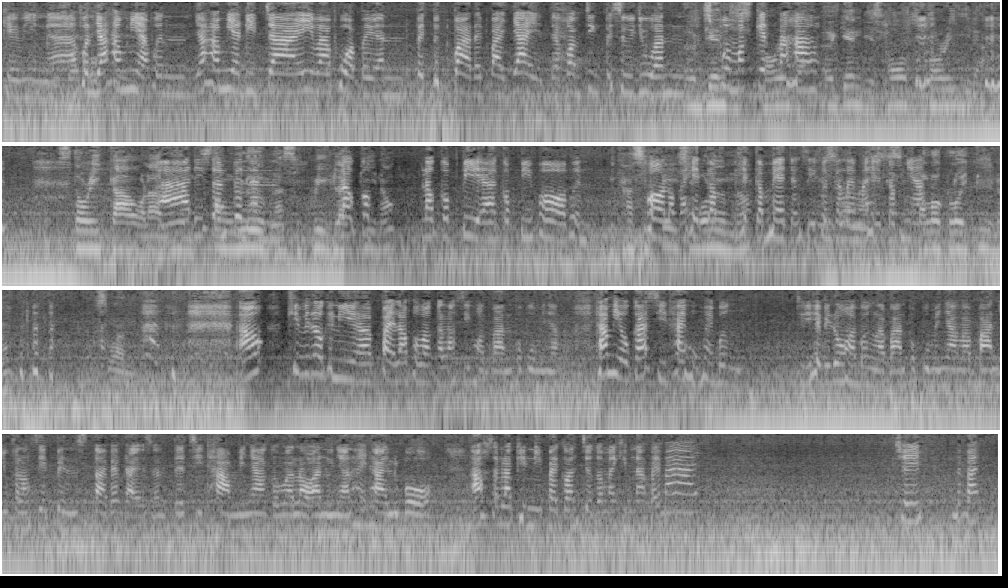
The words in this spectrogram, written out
เควินนะเพิ่นอยากให้เมียเพิ่นอยากให้เมียดีใจว่าผัวไปอันไปตึกป่าได้ป่าใหญ่ แต่ความจริงไปซื้ออยู่อันซุป again เปอร์มาร์เก็ต story- มาหา again this whole story นะ story เก่าละอ่าดิฉันเป็นต้องลืมอัน นะสิคุยแล้เราวก็พี่เนาะ เราก็ปีอะก็ปีพ่อเพิ่นอีก50พ่อปีเราก็สิเฮ็ดบ่กับลืมเฮ็ดเนาะกับแม่จังซี่เพิ่นก็เลยมาเฮ็ดกับเมีย ตลกลอยปีเนาะส่วนเอ้า คลิปวิดีโอคืนนี้ไปแล้วเพราะว่ากำลังสีฮอดบานพ่อปู่แม่ย่าถ้ามีโอกาสสีไทยหุ่มให้เบิ่งสีเฮ็ดวิดีโดให้เบิ่งละบานพ่อปู่แม่ย่าว่าบานอยู่ฝรั่งเศสเป็นสไตล์แบบใดสันแต่สีถามแม่ย่าก็ว่าเราอนุญาตให้ถ่ายหรือบ่เอาสำหรับคลิปนี้ไปก่อนเจอกันใหม่คลิปหน้าบ๊ายบายใช่บ๊ายบาย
